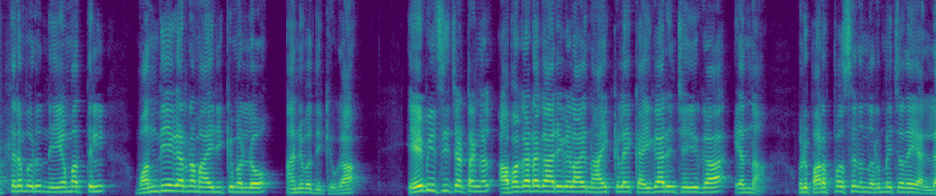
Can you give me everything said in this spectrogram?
അത്തരമൊരു നിയമത്തിൽ വന്ധീകരണമായിരിക്കുമല്ലോ അനുവദിക്കുക. എ ബി സി ചട്ടങ്ങൾ അപകടകാരികളായ നായ്ക്കളെ കൈകാര്യം ചെയ്യുക എന്ന ഒരു പർപ്പസിന് നിർമ്മിച്ചതേയല്ല.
